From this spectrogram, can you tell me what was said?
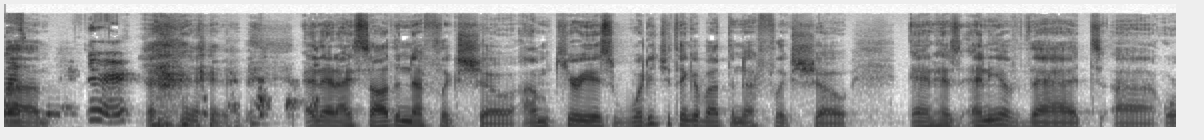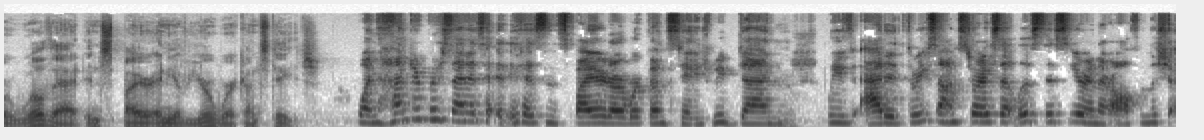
um, and then I saw the Netflix show. I'm curious, what did you think about the Netflix show? And has any of that, uh, or will that inspire any of your work on stage? 100% it has inspired our work on stage. We've done, yeah. we've added three songs to our set list this year, and they're all from the show.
